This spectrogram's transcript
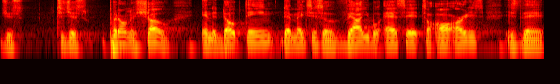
just to just put on a show. And the dope thing that makes this a valuable asset to all artists is that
